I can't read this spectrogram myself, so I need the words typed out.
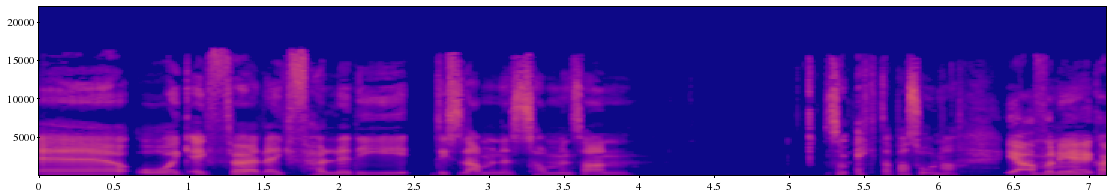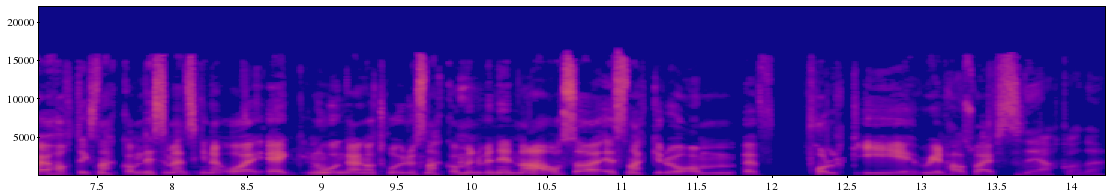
Eh, og jeg føler jeg følger de, disse damene som en sånn Som ekte personer. Ja, fordi Mm. jeg har jo hørt deg snakke om disse menneskene, og jeg noen ganger tror du snakker om en venninne, og så snakker du om eh, folk i Real Housewives. Det er akkurat det.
